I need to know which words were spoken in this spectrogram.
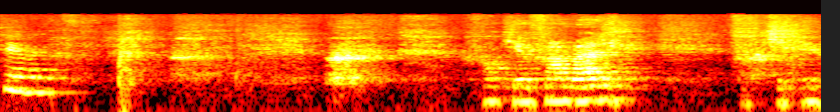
Two minutes. Fuck you, Fran Bradley. Fuck you.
